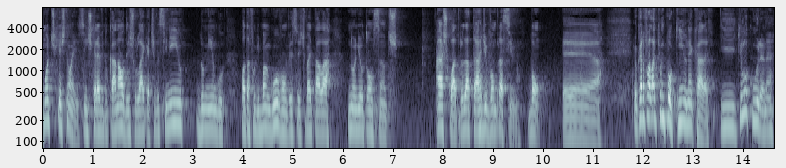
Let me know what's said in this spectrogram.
um monte de questão aí. Se inscreve no canal, deixa o like, ativa o sininho. Domingo Botafogo e Bangu. Vamos ver se a gente vai estar lá no Newton Santos às quatro da tarde vamos para cima. Bom, é... eu quero falar aqui um pouquinho, né, cara? E que loucura, né?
